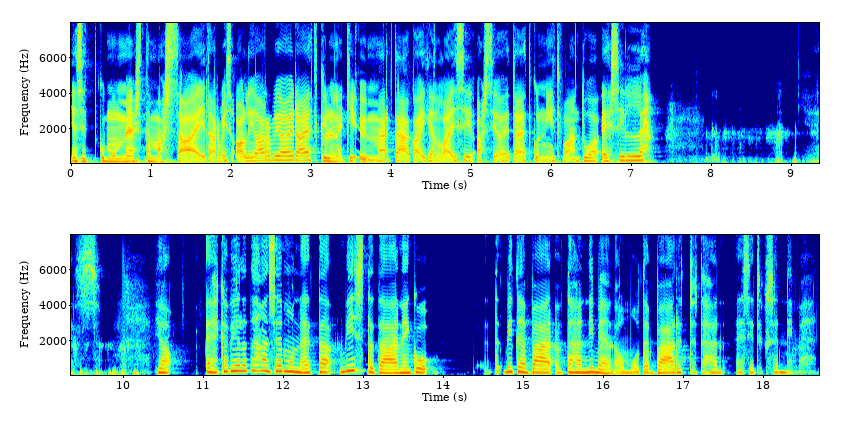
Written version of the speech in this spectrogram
Ja sitten kun mun mielestä massaa ei tarvitsisi aliarvioida, että kyllä nekin ymmärtää kaikenlaisia asioita, että kun niitä vaan tuo esille. Yes. Ja ehkä vielä tähän semmoinen, että mistä tämä, niin kuin, miten pää, tähän nimeen on muuten päädytty, tähän esityksen nimeen?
